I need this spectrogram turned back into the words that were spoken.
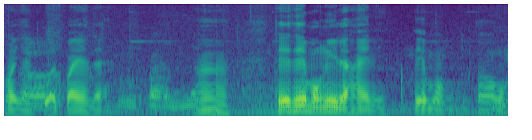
คอยหยังกวดไปนั่นแหละแปลงเนี่ยเออเทเทหมองนี่แหละให้นี่ เทหมองตอหมอง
